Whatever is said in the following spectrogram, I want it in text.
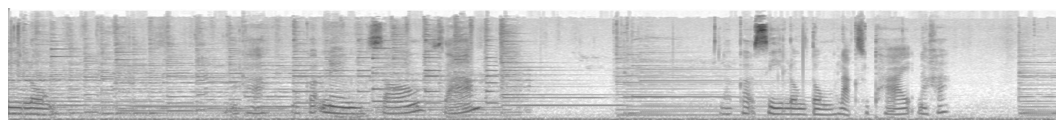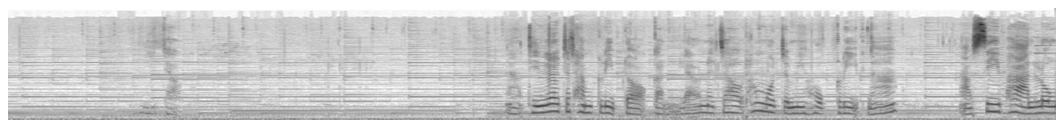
4 ลงนะคะ แล้วก็ 1 2 3 แล้วก็ 4 ลงตรงหลักสุดท้ายนะคะนี่เจ้าทีนี้เราจะทำกลีบดอกกันแล้วนะเจ้าทั้งหมดจะมี 6 กลีบนะ อ่าซีผ่านลง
